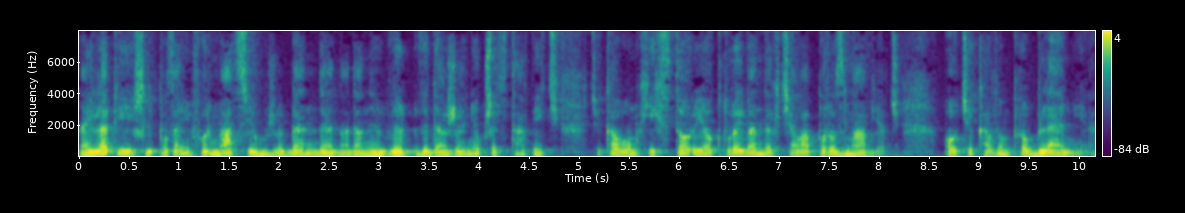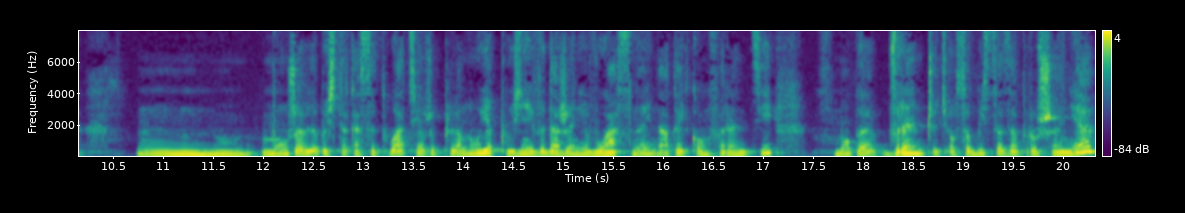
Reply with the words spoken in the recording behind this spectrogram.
Najlepiej, jeśli poza informacją, że będę na danym wy wydarzeniu, przedstawić ciekawą historię, o której będę chciała porozmawiać, o ciekawym problemie. Hmm, może być taka sytuacja, że planuję później wydarzenie własne i na tej konferencji mogę wręczyć osobiste zaproszenie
